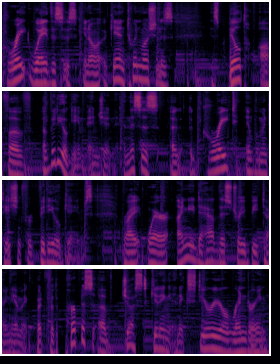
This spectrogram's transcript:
Great way. This is, you know, again, Twinmotion is is built off of a video game engine, and this is a, a, great implementation for video games, right? Where I need to have this tree be dynamic, but for the purpose of just getting an exterior rendering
